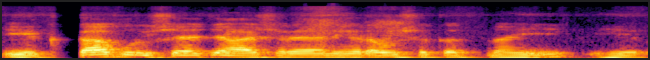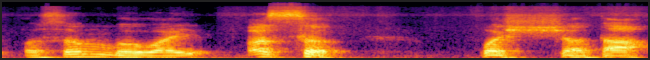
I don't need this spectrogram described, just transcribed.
एका पुरुषाच्या आश्रयाने हे राहू शकत नाही. हे असंभव आहे असं. पश्यता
